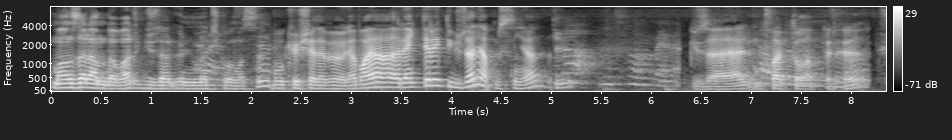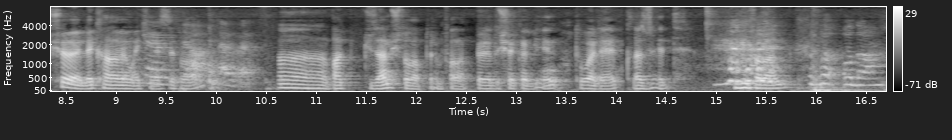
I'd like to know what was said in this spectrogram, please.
manzaram da var. Güzel önünün açık olması. Bu köşede böyle. Bayağı renkli renkli güzel yapmışsın ya. Güzel. Mutfak dolapları. Şöyle kahve makinesi falan. Evet. Aa, bak güzelmiş dolaplarım falan. Böyle duşakabin, tuvalet, klozet falan. Odam.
